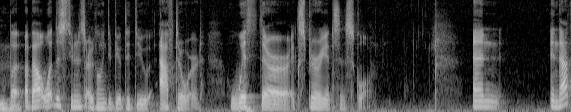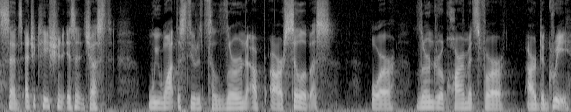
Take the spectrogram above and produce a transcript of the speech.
mm-hmm. but about what the students are going to be able to do afterward with their experience in school. And in that sense, education isn't just we want the students to learn our, our syllabus or learn the requirements for our degree,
